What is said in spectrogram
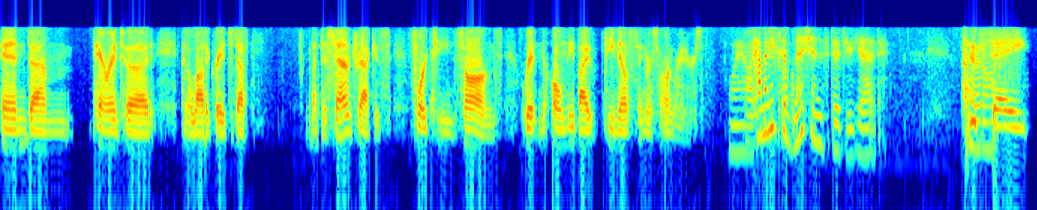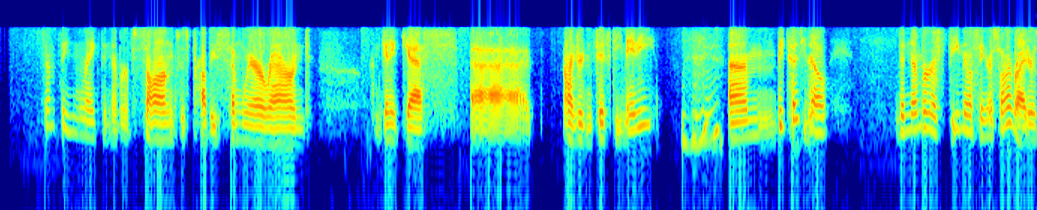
and um, Parenthood and a lot of great stuff. But the soundtrack is 14 songs written only by female singer-songwriters. Wow. How many submissions did you get? I would say something like the number of songs was probably somewhere around. I'm going to guess uh, 150, maybe, Mhm. um, because you know the number of female singer-songwriters,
